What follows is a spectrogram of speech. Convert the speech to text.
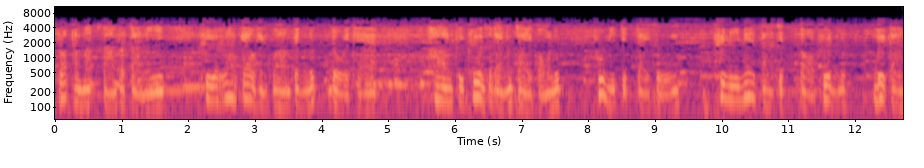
เพราะธรรมะสามประการนี้ คือรากแก้วแห่งความเป็นมนุษย์โดยแท้ ทานคือเครื่องแสดงน้ำใจของมนุษย์ ผู้มีจิตใจสูง คือมีเมตตาจิตต่อเพื่อนมนุษย์ ด้วยการ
